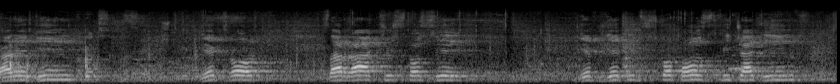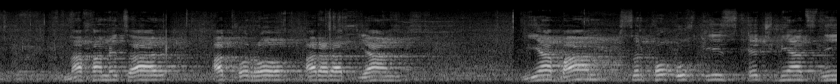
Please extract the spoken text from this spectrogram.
Գարեգին երկրորդ Ծառա Քրիստոսի եւ եպիսկոպոս վիճակին նախամեծար Աթորո Արարատյան միաբան սրբո ուխտիս էջմիածնի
